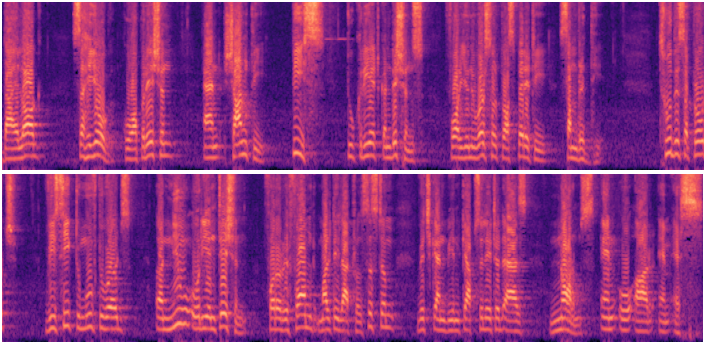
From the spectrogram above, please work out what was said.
dialogue, Sahyog, cooperation, and Shanti, peace, to create conditions for universal prosperity, Samriddhi. Through this approach, we seek to move towards a new orientation for a reformed multilateral system which can be encapsulated as norms, N-O-R-M-S.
